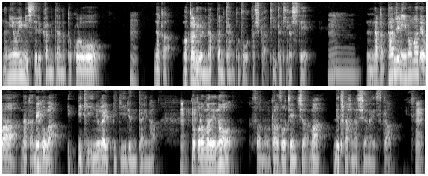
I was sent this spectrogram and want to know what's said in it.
何を意味してるかみたいなところをうん、なんか、わかるようになったみたいなことを確か聞いた気がして、うーん、うんなんか単純に今までは、なんか猫が一匹、犬が一匹いるみたいなうん、うんところまでの、その画像検知は、まあ、できた話じゃないですか。うん。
